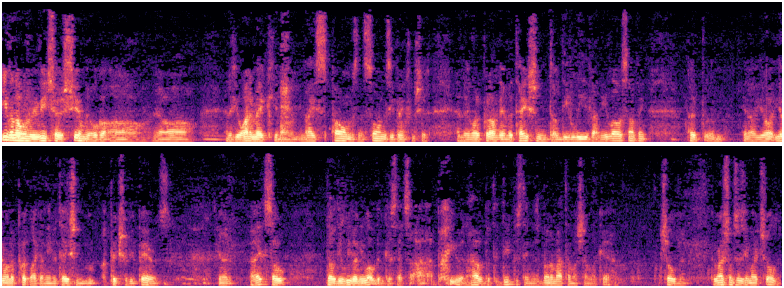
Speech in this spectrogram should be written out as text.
Even though when we reach Shir, we all go, oh, you know, oh. and if you want to make, you know, nice poems and songs, you bring from Shir and they want to put on the invitation, Dodi Li Va'ani Lo or something. But, um, you know, you don't, you don't want to put like on the invitation a picture of your parents. You know, right? So, Dodi Li Va'ani Lo, because that's uh, Bechir and how, but the deepest thing is Bonamatam Hashem Children. The Rosh says, you're my children.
